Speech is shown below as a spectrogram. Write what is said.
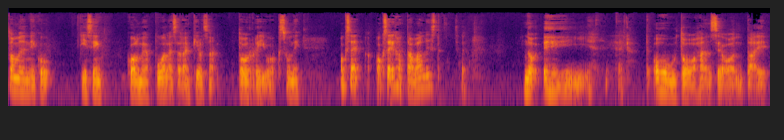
tuommoinen niinku isin kolme ja puolen sadan kilsan torrijuoksu, niin onko se, onko se ihan tavallista? No ei, että outoahan se on tai,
